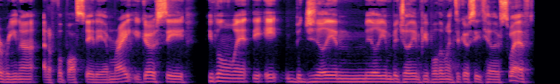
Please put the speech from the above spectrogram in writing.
arena at a football stadium, right? You go see people went the eight bajillion million bajillion people that went to go see Taylor Swift.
